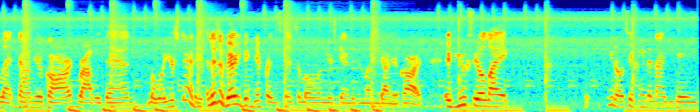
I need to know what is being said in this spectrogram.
let down your guard rather than lower your standard. And there's a very big difference into lowering your standard and letting down your guard. If you feel like, you know, taking the 90 day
